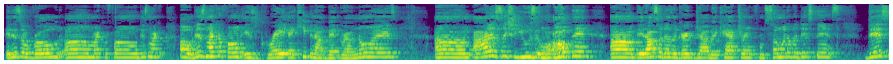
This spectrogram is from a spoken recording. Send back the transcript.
It is a Rode um, microphone. This mic oh, this microphone is great at keeping out background noise. Um, I honestly should use it more often. Um, it also does a great job at capturing from somewhat of a distance. This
